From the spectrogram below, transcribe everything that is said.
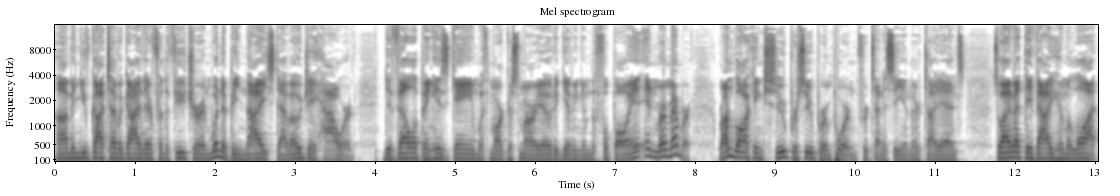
Um, and you've got to have a guy there for the future. And wouldn't it be nice to have OJ Howard developing his game with Marcus Mariota giving him the football? And, and remember, run blocking super super important for Tennessee and their tight ends. So I bet they value him a lot.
